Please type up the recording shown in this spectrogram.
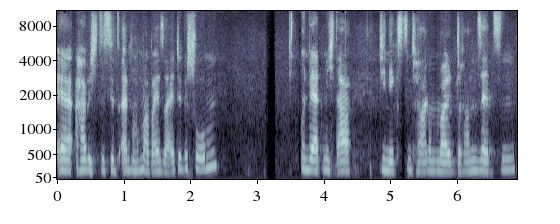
äh, habe ich das jetzt einfach mal beiseite geschoben und werde mich da die nächsten Tage mal dran setzen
